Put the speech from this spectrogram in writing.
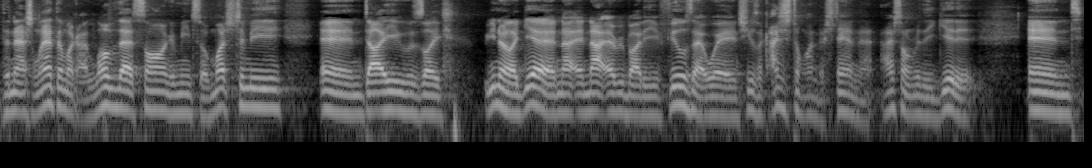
the national anthem. Like, I love that song. It means so much to me. And Dahi was like, you know, like, yeah, and not, and not everybody feels that way. And she was like, I just don't understand that. I just don't really get it. And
